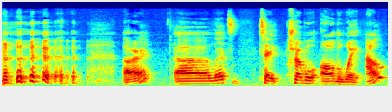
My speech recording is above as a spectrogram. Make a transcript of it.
all right. Uh, let's take treble all the way out.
